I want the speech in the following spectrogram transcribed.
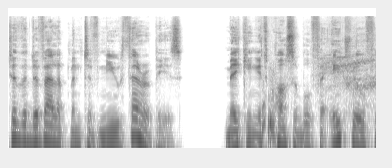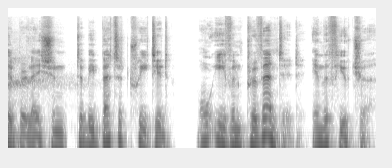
to the development of new therapies, making it possible for atrial fibrillation to be better treated or even prevented in the future.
